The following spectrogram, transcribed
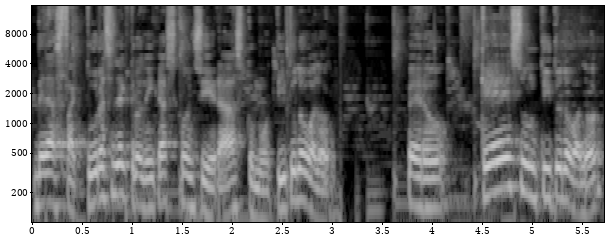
de las facturas electrónicas consideradas como título valor. Pero, ¿qué es un título valor?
